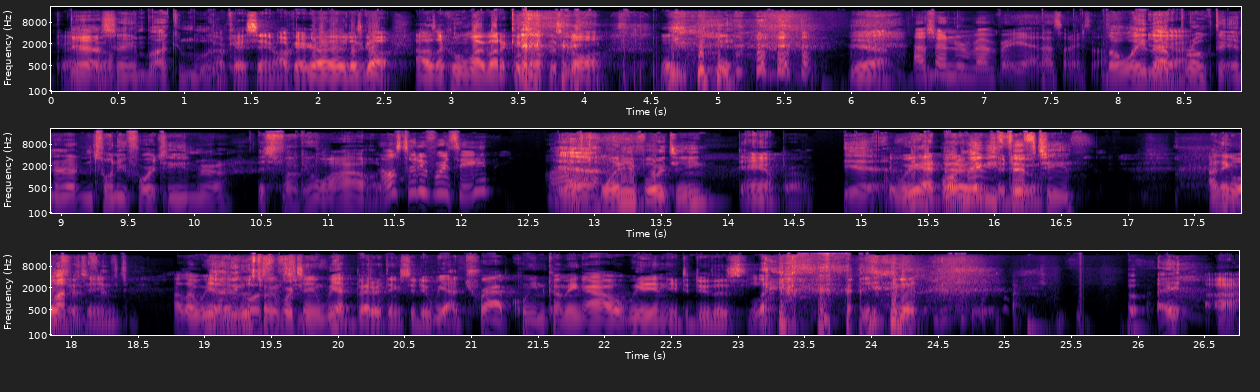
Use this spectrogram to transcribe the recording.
Okay. Yeah, cool. same black and blue. Okay, same. Okay, go ahead, let's go. I was like, who am I about to kick off this call? yeah, I was trying to remember. Yeah, that's what I saw. The way that Yeah. broke the internet in 2014, bro. it's fucking wild. That was 2014. Wow. Yeah. 2014. Damn, bro. Yeah. We had Well, better maybe things to 15. do. I think it was Might have been 15. I was like, we Yeah, I had, if think it was it was 2014. We had better things to do. We had Trap Queen coming out. We didn't need to do this. Like, you know. I, uh,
